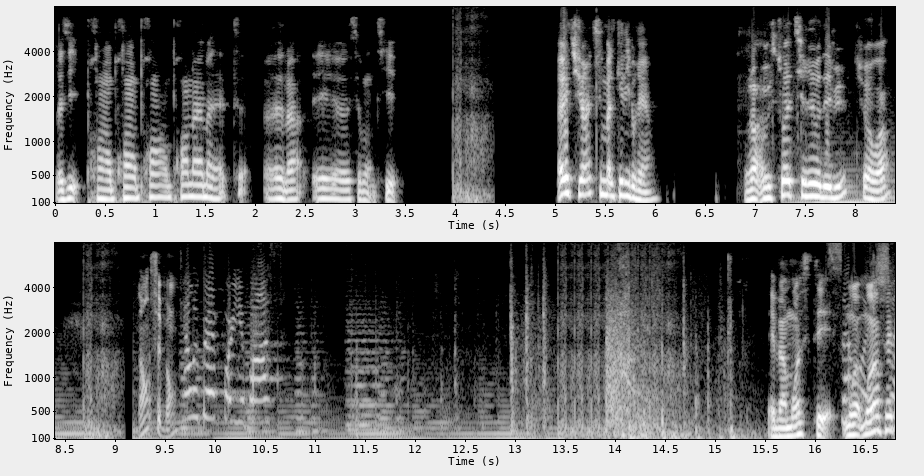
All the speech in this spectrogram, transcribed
Vas-y, prends, prends, prends, prends la manette. Voilà, et euh, c'est bon, t'y es. Ah oui, tu verras que c'est mal calibré. Hein. Genre, amuse-toi à tirer au début, tu vas voir. Non, c'est bon. Telegram for you, boss. Et ben moi, c'était... Moi, moi, en fait,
